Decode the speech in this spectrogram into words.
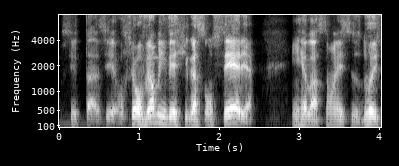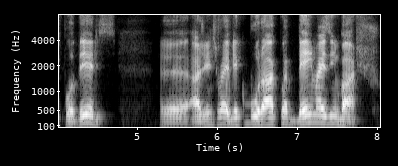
se, tá, se, se houver uma investigação séria em relação a esses dois poderes, é, a gente vai ver que o buraco é bem mais embaixo.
